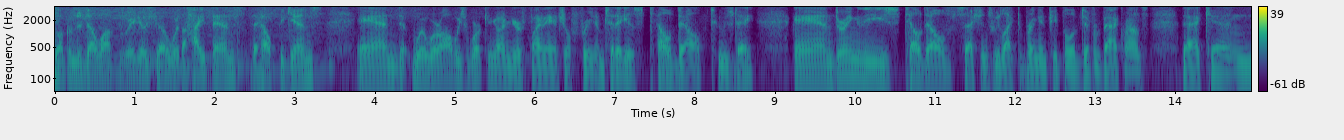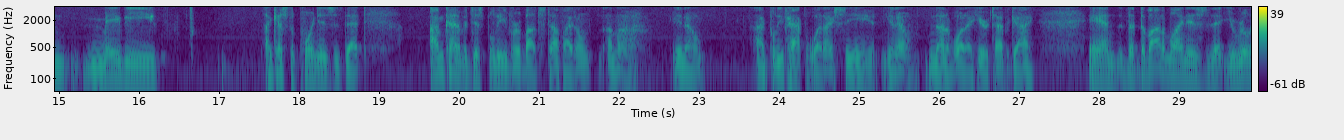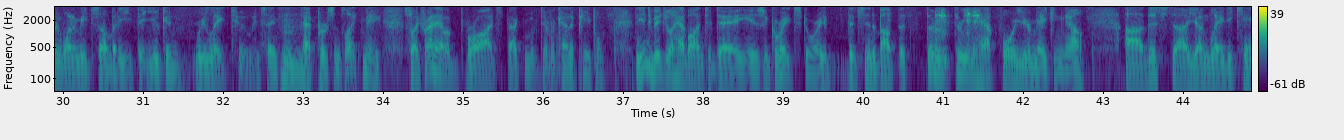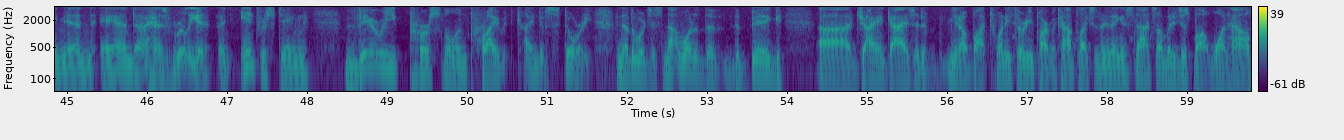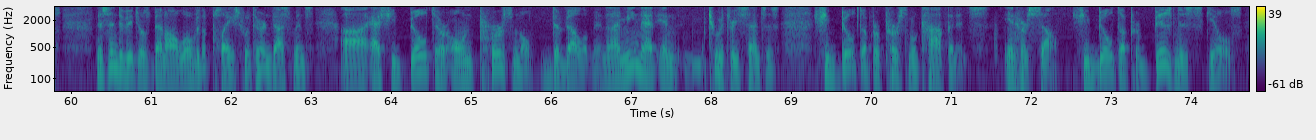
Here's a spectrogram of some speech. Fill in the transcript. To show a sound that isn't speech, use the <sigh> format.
Welcome to Del Walmsley Radio Show, where the hype ends, the help begins, and where we're always working on your financial freedom. Today is Tell Del Tuesday, and during these Tell Del sessions, we like to bring in people of different backgrounds that can maybe. I guess the point is, is that I'm kind of a disbeliever about stuff. I don't. I'm a, you know, I believe half of what I see, you know, none of what I hear type of guy. And the, the bottom line is that you really want to meet somebody that you can relate to and say, hmm, that person's like me. So I try to have a broad spectrum of different kind of people. The individual I have on today is a great story that's in about the third, three and a half, four year making now. Uh, this uh, young lady came in and uh, has really a, an interesting very personal and private kind of story. In other words, it's not one of the, the big uh, giant guys that have, you know, bought 20, 30 apartment complexes or anything. It's not somebody just bought one house. This individual's been all over the place with her investments uh, as she built her own personal development. And I mean that in two or three senses. She built up her personal confidence in herself. She built up her business skills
